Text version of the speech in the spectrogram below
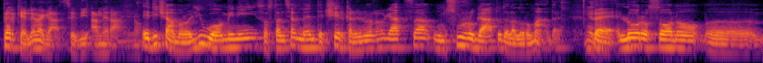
perché le ragazze vi ameranno. E diciamolo, gli uomini sostanzialmente cercano in una ragazza un surrogato della loro madre. Cioè, loro sono eh,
